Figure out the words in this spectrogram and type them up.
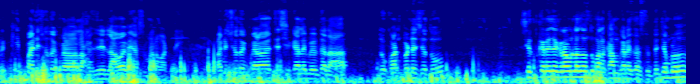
नक्की पाणीशोधक मेळाव्याला हजेरी लावावी असं मला वाटते पाणीशोधक मेळाव्यात जे शिकायला मिळतं ना जो कॉन्फिडन्स येतो शेतकऱ्याच्या ग्राउंडला जाऊन तुम्हाला काम करायचं असतं. त्याच्यामुळं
